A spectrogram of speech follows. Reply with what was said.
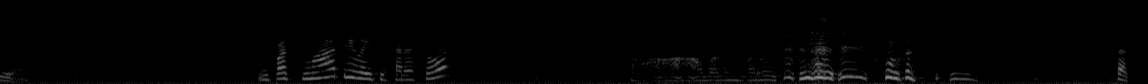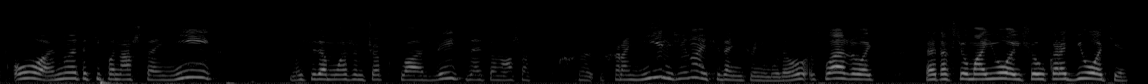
здрасте. Не подсматривайте, хорошо? А, воруем. Так, о, ну это типа наш тайник. Мы сюда можем что-то сложить. Это наше хранилище. Ну, я сюда ничего не буду слаживать. Это все мое, еще украдете.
